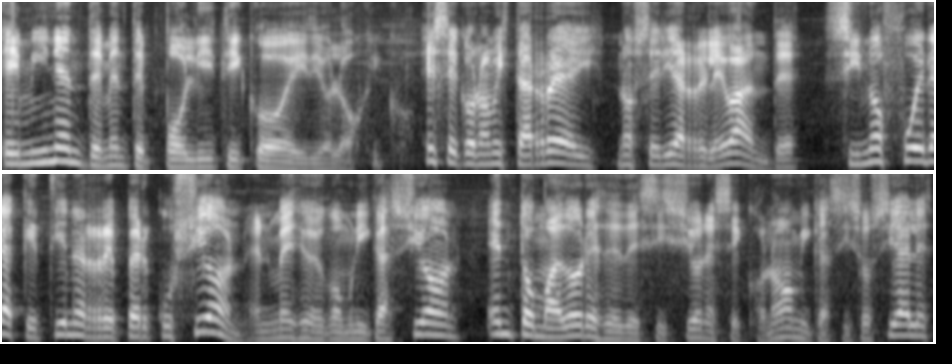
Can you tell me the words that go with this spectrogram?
eminentemente político e ideológico. Ese economista rey no sería relevante si no fuera que tiene repercusión en medios de comunicación, en tomadores de decisiones económicas y sociales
